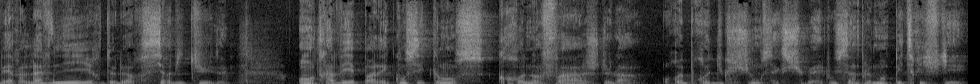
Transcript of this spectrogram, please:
vers l'avenir de leur servitude, entravés par les conséquences chronophages de la reproduction sexuelle ou simplement pétrifiés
